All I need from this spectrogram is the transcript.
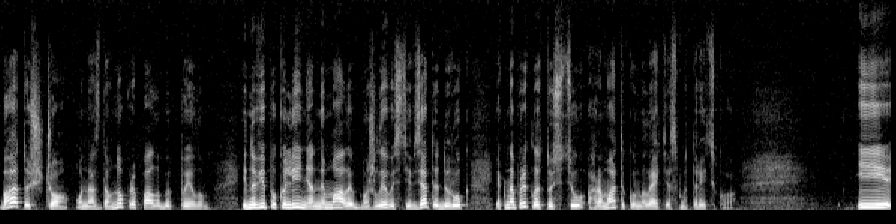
багато що у нас давно припало би пилом, і нові покоління не мали б можливості взяти до рук, як, наприклад, ось цю граматику Милетія Смотрицького. І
